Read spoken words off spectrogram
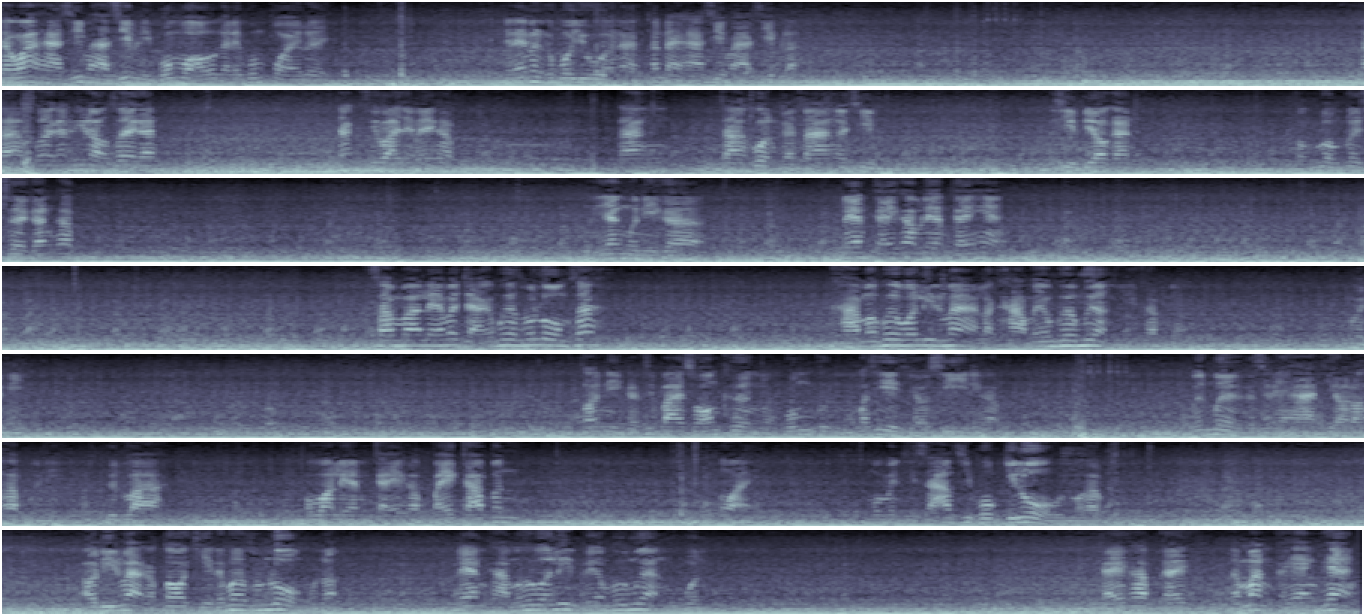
จังว่าหาซิบหาซิบนี่ผมบอกกันเลยผมปล่อยเลยจังไดมันก็บอยู่นะท่านใดหาซิบหาซิบล่ะทาซอยกันพี่น้องซอยกัน จักสิว่างไดครับต่างต่างคนกับต่างอาชีพอาชีพเดียวกัน ต้องร่วมด้วยช่วยกันครับย่างมือนี้ก็แล่นไกลครับแล่นไกลแห้งซ้ำว่าแล่นมาจากอำเภอสมโรงซะขามอำเภอวารินมาและขามไปอำเภอเมืองอีกครับเนี่ยมือนี้ ตอ นนี้ก็สิบายสองเครื่องผมเพิ่งมาที่แถวซีนี่ครับเมื่อเมื่อก็สิได้หาเที่ยวแล้วครับมือนี้คิดว่า เพราะว่าเรียนไกลครับไปกลับมันห่วยโมเมนต์ที่สามสิบหกกิโลคุณครับ เอาดินมากกับต่อขียนอำเภอสำโรงคุณเนาะแลนขามอำเภอวารินไปอำเภอเมืองอุบลไกลครับไกลน้ำมันกระแหงแพง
